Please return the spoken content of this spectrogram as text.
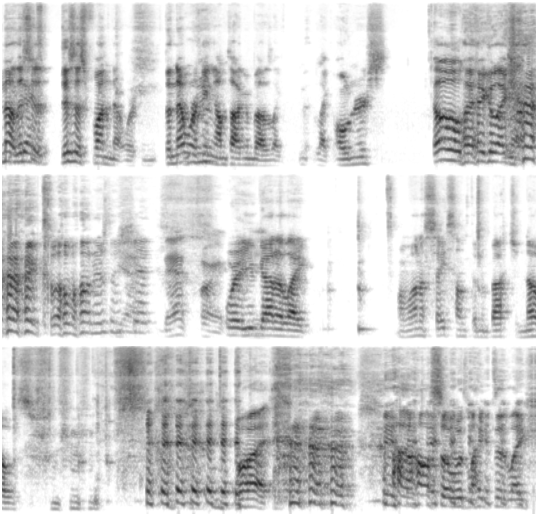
No, You this guys- is this is fun networking. The networking Mhm. I'm talking about is like like owners, Oh, like like Yeah. club owners and yeah, shit, that part where you gotta like. I want to say something about your nose, but I also would like to like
